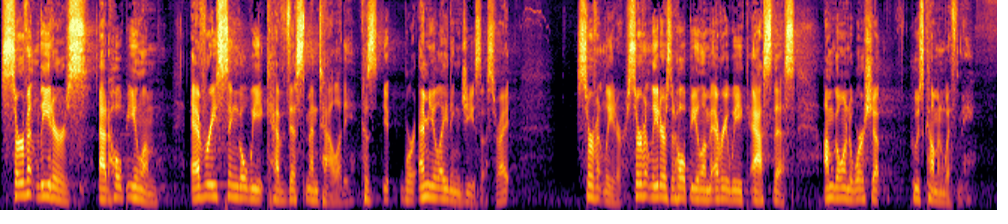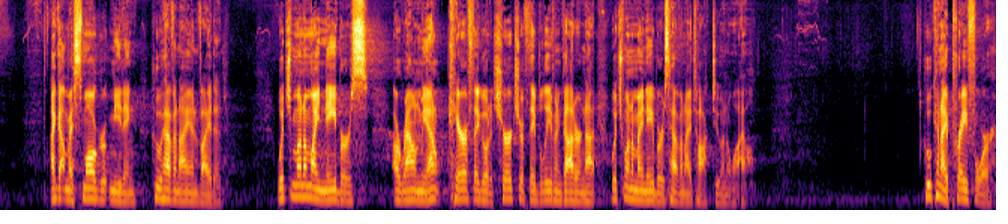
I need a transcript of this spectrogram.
Servant leaders at Hope Elam every single week have this mentality because we're emulating Jesus, right? Servant leader. Servant leaders at Hope Elam every week ask this I'm going to worship. Who's coming with me? I got my small group meeting. Who haven't I invited? Which one of my neighbors around me. I don't care if they go to church or if they believe in God or not. Which one of my neighbors haven't I talked to in a while? Who can I pray for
